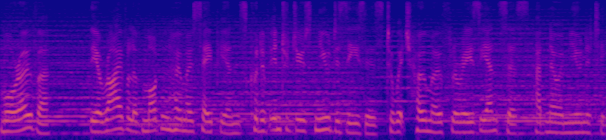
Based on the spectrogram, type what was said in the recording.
Moreover, the arrival of modern Homo sapiens could have introduced new diseases to which Homo floresiensis had no immunity.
